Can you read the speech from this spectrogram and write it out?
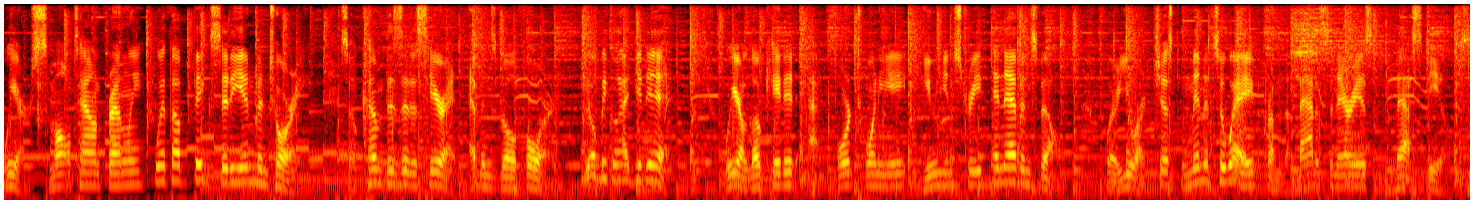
We are small town friendly with a big city inventory. So come visit us here at Evansville Ford. You'll be glad you did. We are located at 428 Union Street in Evansville, where you are just minutes away from the Madison area's best deals.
